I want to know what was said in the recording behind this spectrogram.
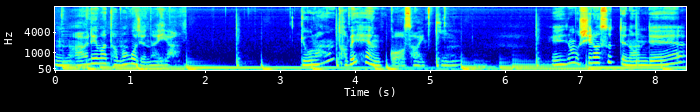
うんあれは卵じゃないや。魚卵食べへんか最近。えー、でもしらすってなんで？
